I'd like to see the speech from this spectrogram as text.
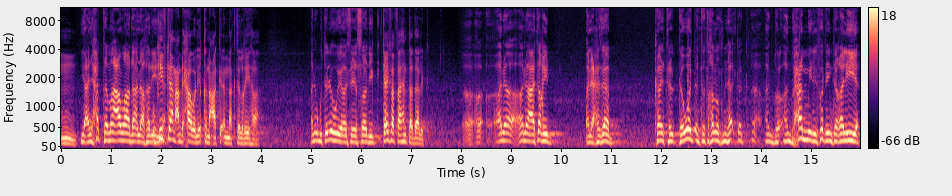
مم. يعني حتى ما عرضها الآخرين وكيف كان عم بيحاول يقنعك إنك تلغيها؟ أنا قلت له يا سيد صادق كيف فهمت ذلك؟ أنا أنا أعتقد الأحزاب كانت تود أن تتخلص من أن تحمل الفترة الانتقالية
